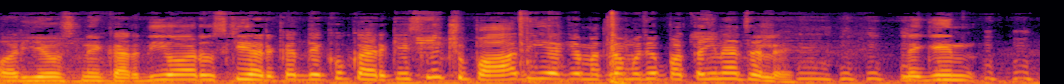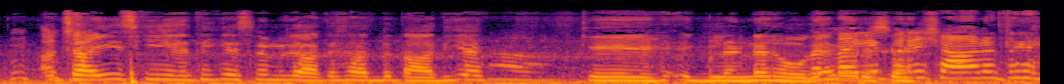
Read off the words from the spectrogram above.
और ये उसने कर दी और उसकी हरकत देखो करके इसने छुपा दिया कि मतलब मुझे पता ही ना चले। लेकिन अच्छाई इसकी ये थी कि इसने मुझे आते साथ बता दिया हाँ। कि एक ब्लेंडर हो गया मेरे से। परेशान होता है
